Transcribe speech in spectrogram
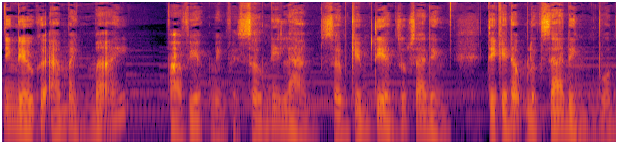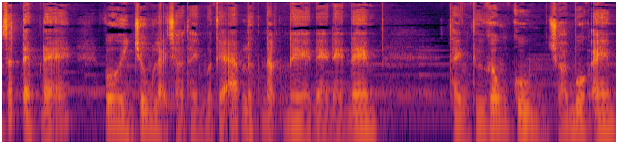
Nhưng nếu cứ ám ảnh mãi vào việc mình phải sớm đi làm sớm kiếm tiền giúp gia đình thì cái động lực gia đình vốn rất đẹp đẽ vô hình chung lại trở thành một cái áp lực nặng nề đè nén em thành thứ gông cùm trói buộc em.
